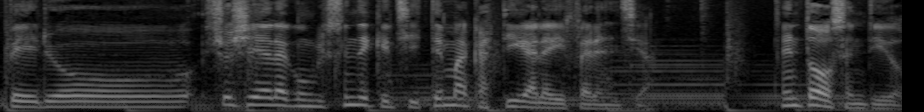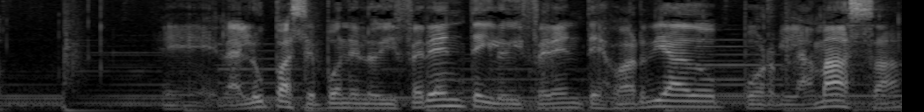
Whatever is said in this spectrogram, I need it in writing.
Pero yo llegué a la conclusión de que el sistema castiga la diferencia. En todo sentido. Eh, la lupa se pone lo diferente y lo diferente es bardeado por la masa,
